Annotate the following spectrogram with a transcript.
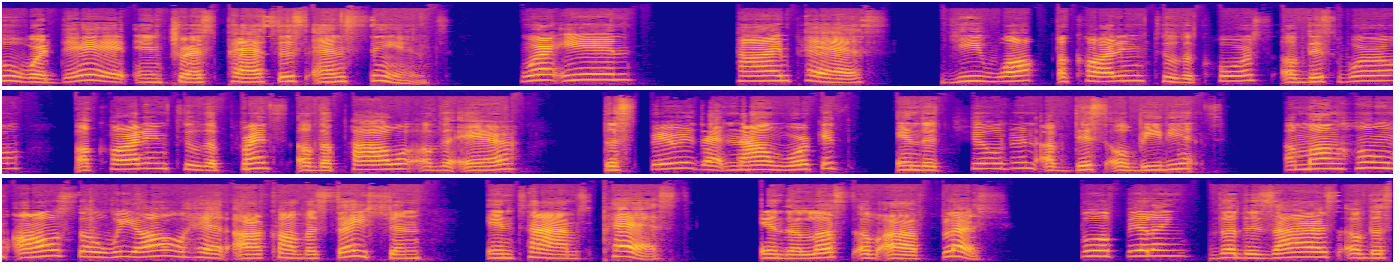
who were dead in trespasses and sins, wherein time past ye walked according to the course of this world, according to the prince of the power of the air, the spirit that now worketh in the children of disobedience among whom also we all had our conversation in times past in the lust of our flesh, fulfilling the desires of the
